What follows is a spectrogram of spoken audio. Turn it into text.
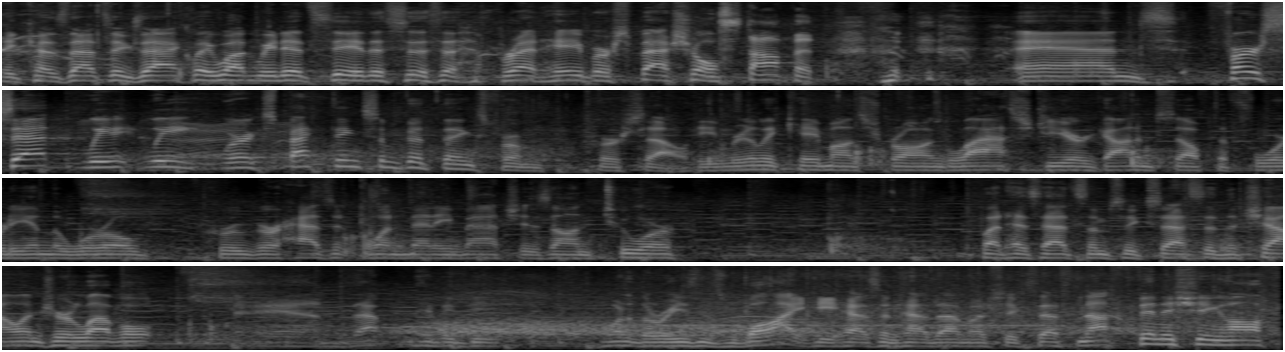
because that's exactly what we did see. This is a Brett Haber special. Stop it. and first set, we, we were expecting some good things from Purcell. He really came on strong last year, got himself to 40 in the world Krueger hasn't won many matches on tour, but has had some success in the challenger level. And that maybe be one of the reasons why he hasn't had that much success. Not finishing off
